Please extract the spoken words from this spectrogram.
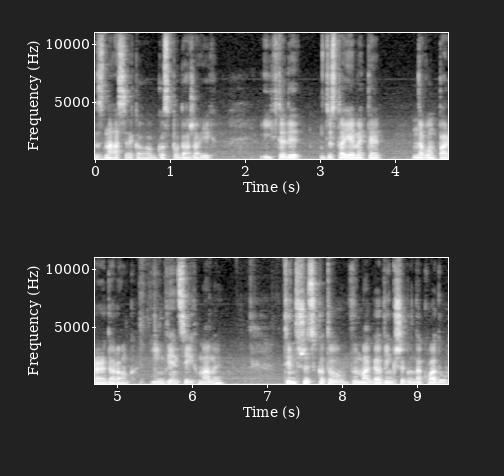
z nas, jako gospodarza ich. I wtedy dostajemy tę nową parę do rąk. Im więcej ich mamy, tym wszystko to wymaga większego nakładu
